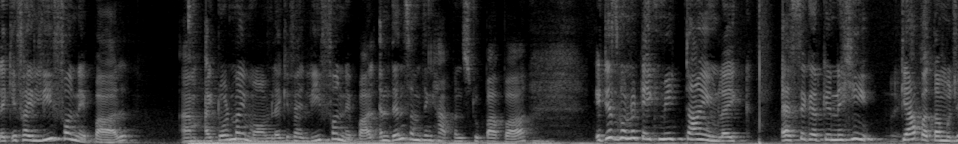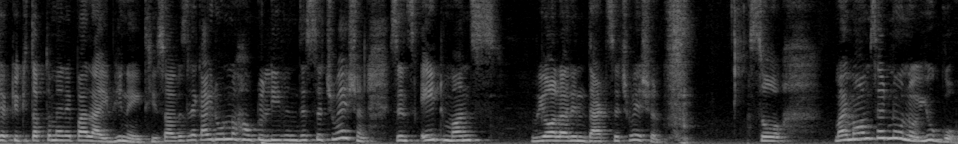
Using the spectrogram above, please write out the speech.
Like if i leave for nepal um, i told my mom like if i leave for nepal and then something happens to papa it is going to take me time. Like ऐसे करके नहीं, क्या पता मुझे क्योंकि तब तो मैं नेपाल आई भी नहीं थी। So I was like I don't know how to leave in this situation since eight months we all are in that situation so my mom said no no you go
